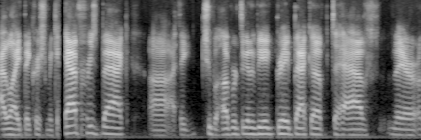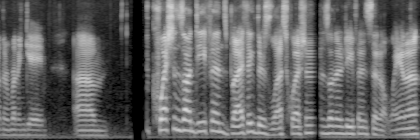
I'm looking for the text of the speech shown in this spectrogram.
I like that Christian McCaffrey's back. Uh, I think Chuba Hubbard's going to be a great backup to have there on the running game. Um, questions on defense, but I think there's less questions on their defense than Atlanta,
